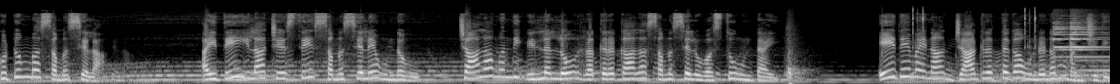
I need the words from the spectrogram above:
కుటుంబ సమస్యల. అయితే ఇలా చేస్తే సమస్యలే ఉండవు. చాలా మంది ఇళ్ళల్లో రకరకాల సమస్యలు వస్తూ ఉంటాయి. ఏదేమైనా జాగ్రత్తగా ఉండడం మంచిది.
